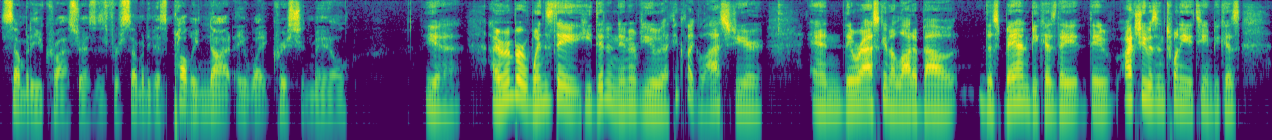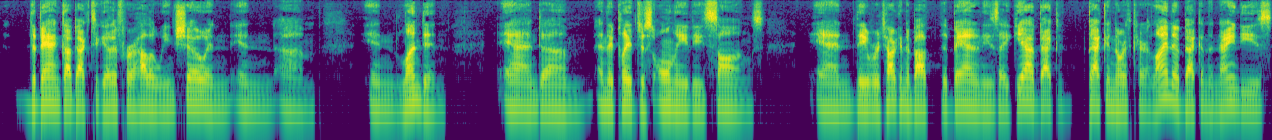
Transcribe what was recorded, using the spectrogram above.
somebody who cross dresses, for somebody that's probably not a white Christian male. Yeah. I remember Wednesday he did an interview, I think like last year, and they were asking a lot about this band because they they actually was in 2018 because the band got back together for a Halloween show in in um in London and um and they played just only these songs and they were talking about the band and he's like, "Yeah, back back in North Carolina back in the 90s,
